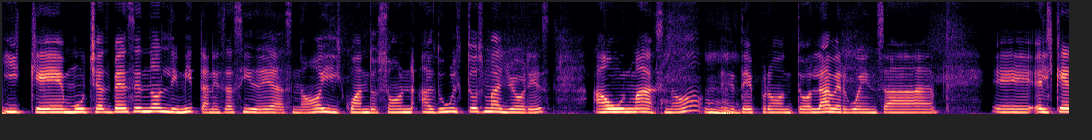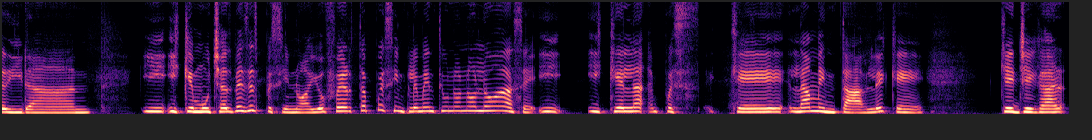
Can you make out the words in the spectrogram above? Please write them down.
Y que muchas veces nos limitan esas ideas, ¿no? Y cuando son adultos mayores, aún más, ¿no? Eh, de pronto la vergüenza, eh, el que dirán, y, y que muchas veces, pues si no hay oferta, pues simplemente uno no lo hace. Y, y que, la, pues, qué lamentable que, que llegar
